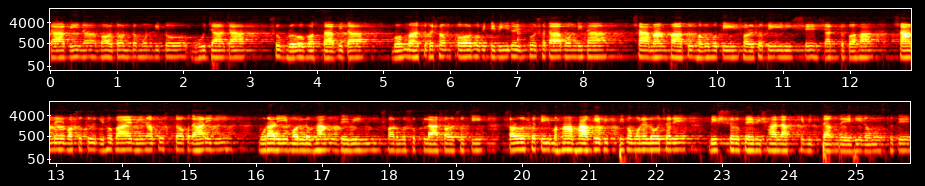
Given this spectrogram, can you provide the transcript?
যা বীণা, বরদণ্ড মণ্ডিত, ভুজা, যা শুভ্র বস্ত্রাবৃতা ব্রহ্মাচ্যুত শঙ্কর প্রভৃতি দৈব্য শতা বন্দিতা সা পাতু ভগবতী সরস্বতী নিঃশেষ চাড্যপহা শ্যামে বসতু জিহবায় বিনা পুস্তক ধারিণী মুরারি বল্লভাং দেবীং সর্বশুক্লা সরস্বতী সরস্বতী মহাভাগে বিত্তিকমলে লোচনে, বিশ্বরূপে বিশালাক্ষী বিদ্যাং দেহি নমস্তুতে।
